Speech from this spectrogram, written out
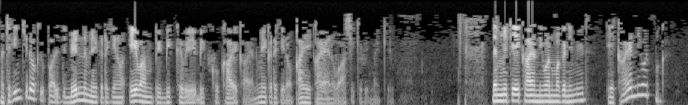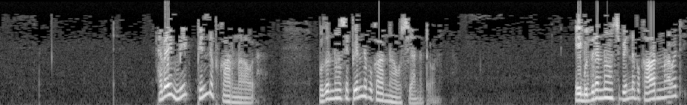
නචකින්චි ලෝක උපාදිත මෙන්න මේකට කියනවා ඒවම්පි භික්ඛවේ භික්ඛු කාය කායන මේකට කියනවා කයෙහි කායන වාසය කිරීමයි කියලා. දැන් මේක ඒ කායන නිවන් මඟ නෙමෙයිද? ඒ කායන නිවන් මඟ. හැබැයි මේ පින්නපු කාරණාව බුදුරණවහන්සේ පෙන්නපු කාරණාව කියන්නට ඕනේ. ඒ බුදුරණවහන්සේ පෙන්නපු කාරණාවදී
